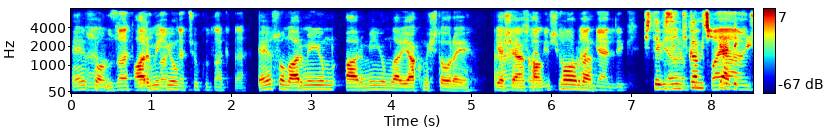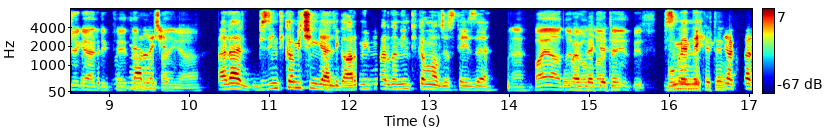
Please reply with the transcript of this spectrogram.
en Ha, son uzakta, Arminium uzakta, çok uzakta. en son Arminium Arminiumlar yakmıştı orayı. Yaşayan Ha, işte kalmış mı oradan orada? geldik. İşte biz Ya intikam biz için bayağı geldik. önce geldik teyzem oradan ya. Helal. Biz intikam için geldik. Arminyumlardan intikam alacağız teyze. Heh, bayağıdır Bu memleketin- yollardayız biz. Bizim Bu memleketi memleketin yaklar,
